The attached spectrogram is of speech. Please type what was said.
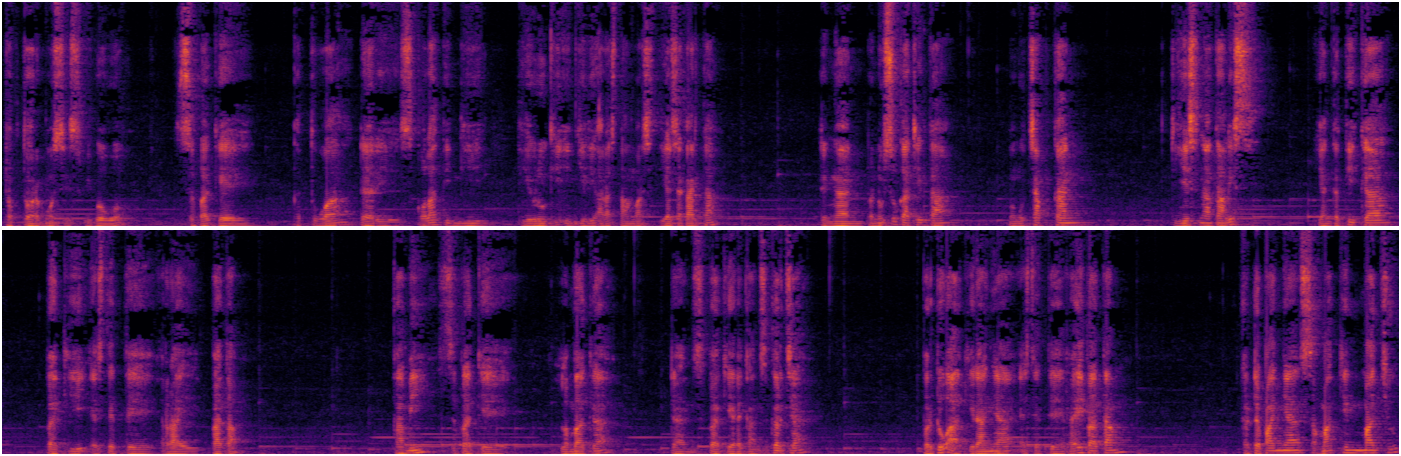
Dr. Moses Wibowo sebagai Ketua dari Sekolah Tinggi Teologi Injili Aras Tamar Setia Jakarta dengan penuh sukacita mengucapkan Dies Natalis yang ketiga bagi STT Rai Batam. Kami sebagai lembaga dan sebagai rekan sekerja berdoa kiranya STT Rai Batam ke depannya semakin maju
